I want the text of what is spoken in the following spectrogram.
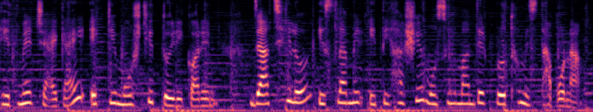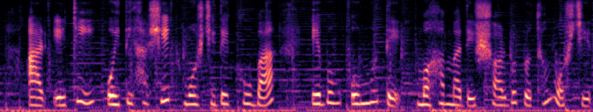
হিদমের জায়গায় একটি মসজিদ তৈরি করেন, যা ছিল ইসলামের ইতিহাসে মুসলমানদের প্রথম স্থাপনা। আর এটি ঐতিহাসিক মসজিদে কুবা এবং উম্মতে মোহাম্মদের সর্বপ্রথম মসজিদ।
